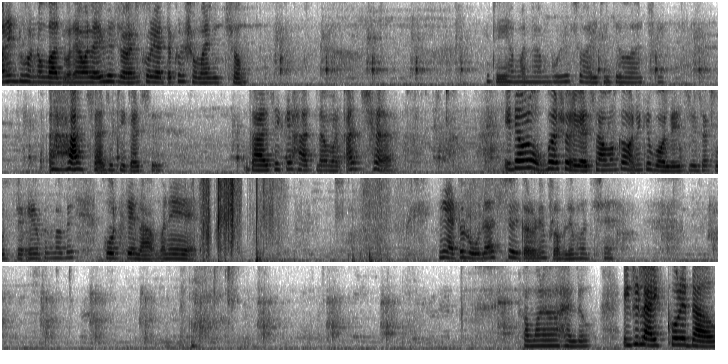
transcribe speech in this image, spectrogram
অনেক ধন্যবাদ মানে আমার লাইফে জয়েন করে এতক্ষণ সময় দিচ্ছ। এটাই আমার নাম বলেছ আইডি দেওয়া আছে। আচ্ছা আচ্ছা ঠিক আছে। গাল থেকে হাত নামান আচ্ছা। এটা আমার অভ্যাস হয়ে গেছে, আমাকে অনেকে বলে যে এটা করতে, এরকমভাবে করতে না মানে এত রোদ আসছে, ওই কারণে প্রবলেম হচ্ছে। আমার হ্যালো একটু লাইক করে দাও।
